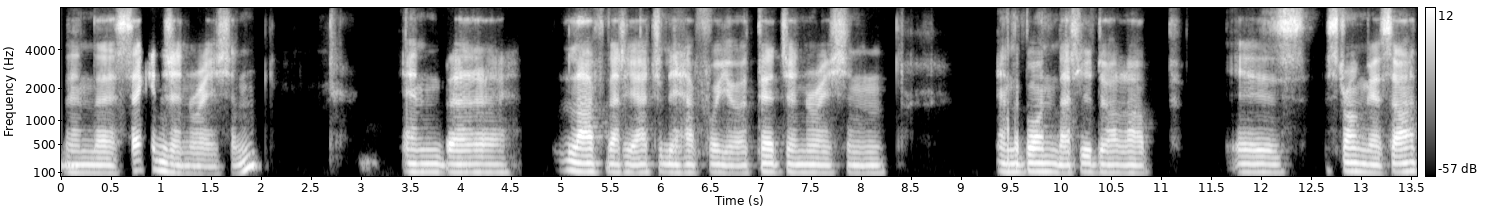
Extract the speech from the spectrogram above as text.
than the second generation. And the love that you actually have for your third generation and the bond that you develop is stronger. So I,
